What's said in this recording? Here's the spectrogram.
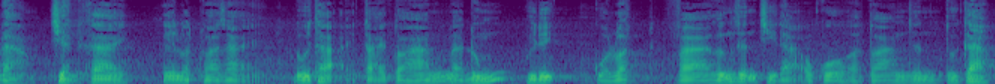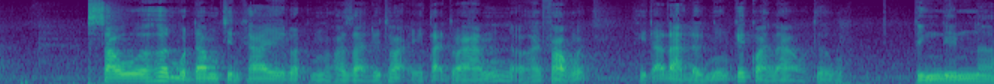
đảm triển khai cái luật hòa giải đối thoại tại tòa án là đúng quy định của luật và hướng dẫn chỉ đạo của tòa án dân tối cao. Sau hơn một năm triển khai luật hòa giải đối thoại tại tòa án ở Hải Phòng ấy, thì đã đạt được những kết quả nào thưa ông? Tính đến à,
